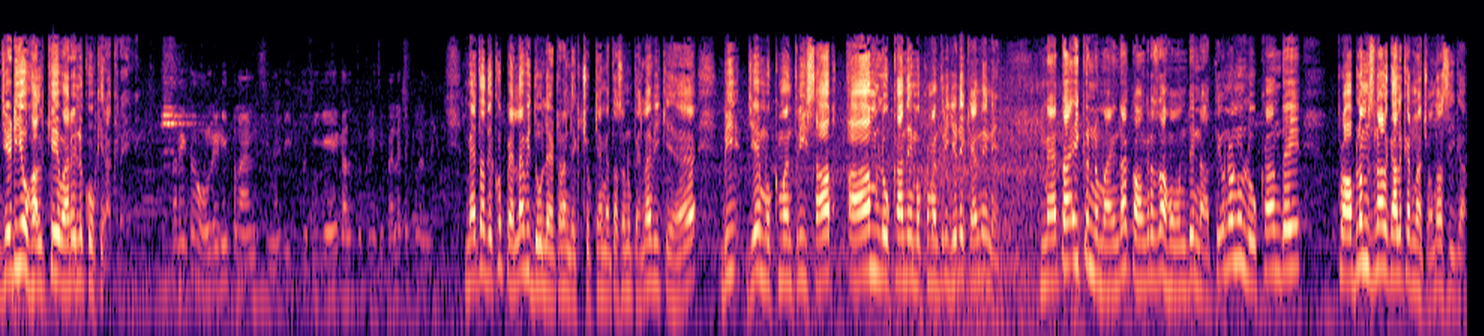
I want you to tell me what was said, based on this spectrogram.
ਜਿਹੜੀ ਉਹ ਹਲਕੇ ਬਾਰੇ ਲੁਕੋ ਕੇ ਰੱਖ ਰਹੇ ਨੇ। ਪਰ ਇਹ ਤਾਂ ਆਲਰੇਡੀ ਪਲਾਨ ਸੀ ਨਾ ਜੀ। ਜੇ ਇਹ ਗੱਲ ਚੁੱਕਣੀ ਸੀ, ਪਹਿਲਾਂ ਚੁੱਕ ਲੈਂਦੇ। ਮੈਂ ਤਾਂ ਦੇਖੋ, ਪਹਿਲਾਂ ਵੀ ਦੋ ਲੈਟਰਾਂ ਲਿਖ ਚੁੱਕਿਆ, ਮੈਂ ਤਾਂ ਤੁਹਾਨੂੰ ਪਹਿਲਾਂ ਵੀ ਕਿਹਾ ਹੈ ਵੀ ਜੇ ਮੁੱਖ ਮੰਤਰੀ ਸਾਹਿਬ ਆਮ ਲੋਕਾਂ ਦੇ ਮੁੱਖ ਮੰਤਰੀ ਜਿਹੜੇ ਕਹਿੰਦੇ ਨੇ, ਮੈਂ ਤਾਂ ਇੱਕ ਨੁਮਾਇੰਦਾ ਕਾਂਗਰਸ ਦਾ ਹੋਣ ਦੇ ਨਾਤੇ ਉਹਨਾਂ ਨੂੰ ਲੋਕਾਂ ਦੇ ਪ੍ਰੋਬਲਮਸ ਨਾਲ ਗੱਲ ਕਰਨਾ ਚਾਹੁੰਦਾ ਸੀਗਾ।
